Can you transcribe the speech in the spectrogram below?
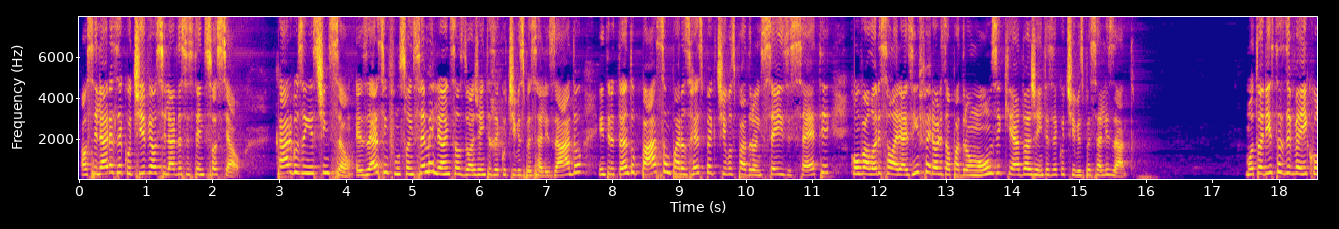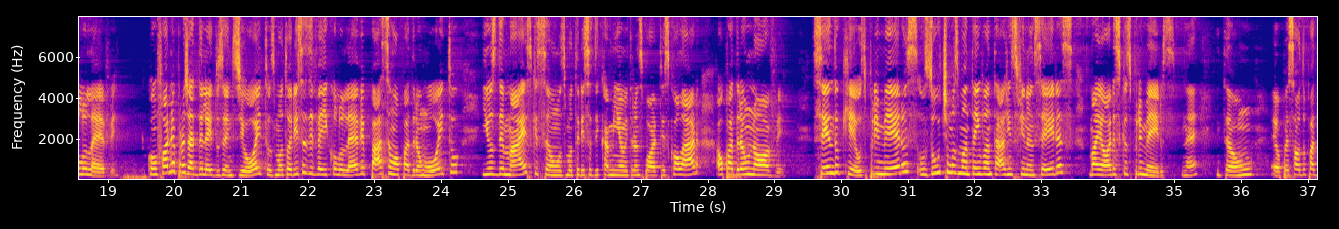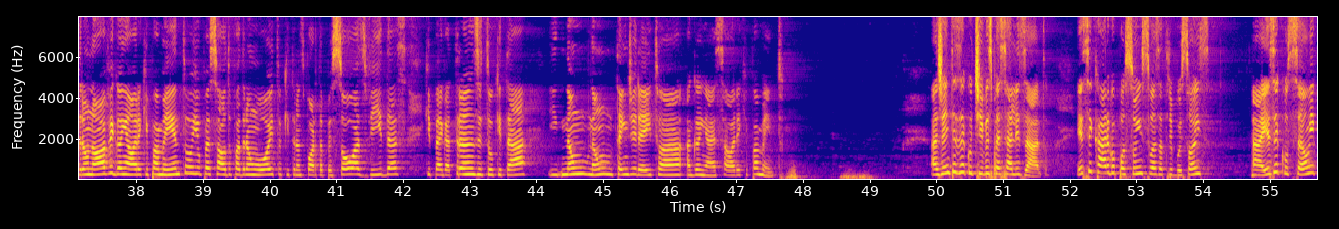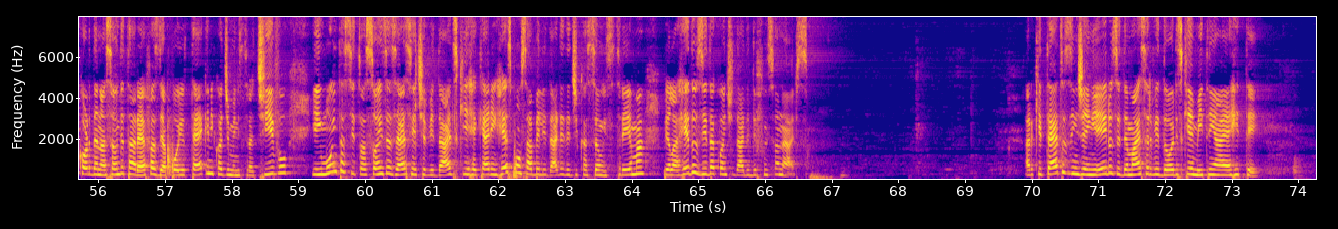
Auxiliar executivo e auxiliar de assistente social. Cargos em extinção exercem funções semelhantes aos do agente executivo especializado, entretanto, passam para os respectivos padrões 6 e 7, com valores salariais inferiores ao padrão 11, que é do agente executivo especializado. Motoristas de veículo leve. Conforme o projeto de lei 208, os motoristas de veículo leve passam ao padrão 8 e os demais, que são os motoristas de caminhão e transporte escolar, ao padrão 9 sendo que os primeiros, os últimos mantêm vantagens financeiras maiores que os primeiros, né? Então, É o pessoal do padrão 9 ganha hora equipamento e o pessoal do padrão 8 que transporta pessoas, vidas, que pega trânsito, que está e não, não tem direito a, a ganhar essa hora equipamento. Agente executivo especializado. Esse cargo possui em suas atribuições a execução e coordenação de tarefas de apoio técnico-administrativo e, em muitas situações, exercem atividades que requerem responsabilidade e dedicação extrema pela reduzida quantidade de funcionários. Arquitetos, engenheiros e demais servidores que emitem a ART.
